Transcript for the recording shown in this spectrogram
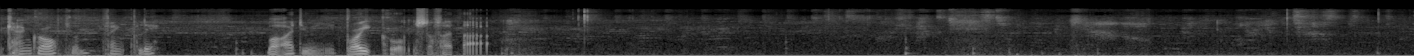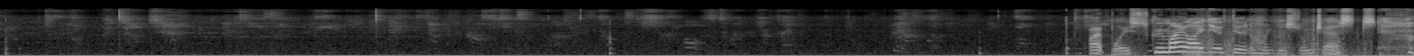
I can craft them, thankfully. But I do need breakroom and stuff like that. Screw my idea of doing 100 storm chests.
